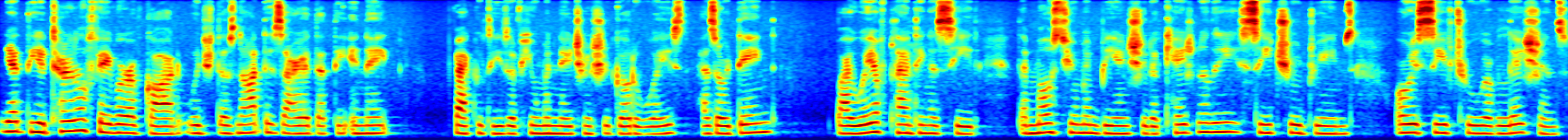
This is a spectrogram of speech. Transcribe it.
Yet the eternal favor of God, which does not desire that the innate faculties of human nature should go to waste, has ordained, by way of planting a seed, that most human beings should occasionally see true dreams or receive true revelations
